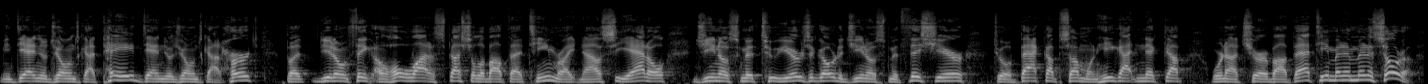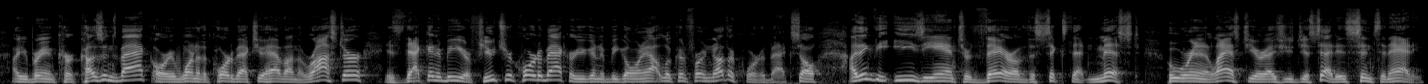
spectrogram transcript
I mean, Daniel Jones got paid, Daniel Jones got hurt, but you don't think a whole lot of special about that team right now. Seattle, Geno Smith two years ago to Geno Smith this year to a backup someone he got nicked up. We're not sure about that team. And in Minnesota, are you bringing Kirk Cousins back or one of the quarterbacks you have on the roster? Is that going to be your future quarterback or are you going to be going out looking for another quarterback? So I think the easy answer there of the six that missed who were in it last year, as you just said, is Cincinnati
